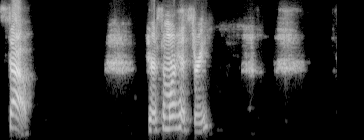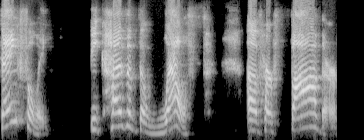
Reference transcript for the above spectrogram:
So here's some more history. Thankfully, because of the wealth of her father,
